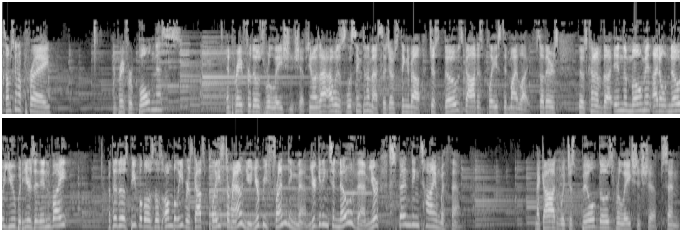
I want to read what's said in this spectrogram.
So I'm just going to pray and pray for boldness and pray for those relationships. You know, as I, I, was listening to the message, I was thinking about just those God has placed in my life. So there's those kind of the in the moment, I don't know you, but here's an invite. But then those people, those, those unbelievers God's placed around you and you're befriending them. You're getting to know them. You're spending time with them. And that God would just build those relationships and,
